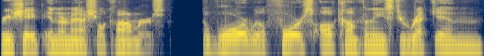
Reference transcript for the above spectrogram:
reshape international commerce. The war will force all companies to reckon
